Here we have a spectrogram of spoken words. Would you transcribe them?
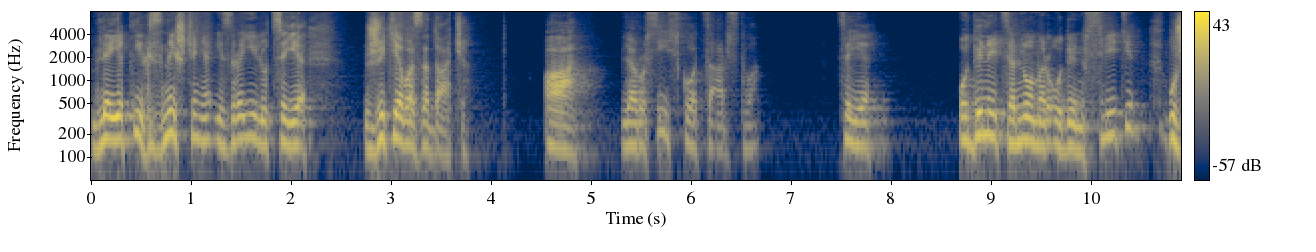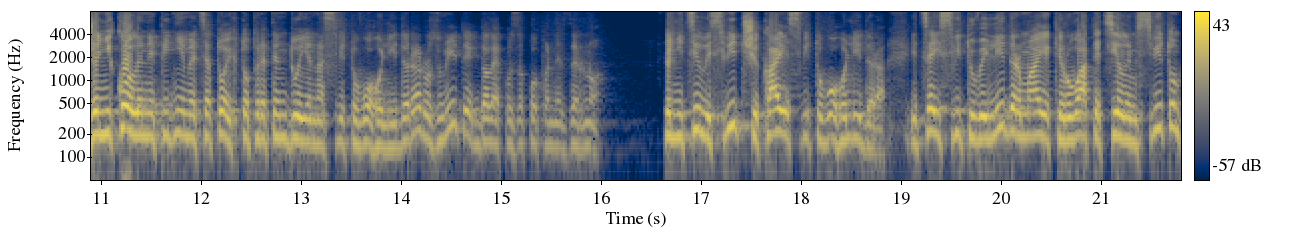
для яких знищення Ізраїлю це є життєва задача. А для Російського царства це є одиниця номер один в світі. Уже ніколи не підніметься той, хто претендує на світового лідера. Розумієте, як далеко закопане зерно? Сьогодні цілий світ чекає світового лідера. І цей світовий лідер має керувати цілим світом,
